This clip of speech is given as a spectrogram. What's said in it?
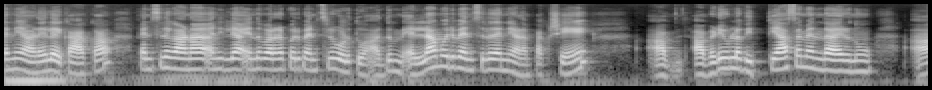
തന്നെയാണ് അല്ലേ? കാക്ക പെൻസിൽ കാണാനില്ല എന്ന് പറഞ്ഞപ്പോൾ ഒരു പെൻസിൽ കൊടുത്തു. അതും എല്ലാം ഒരു പെൻസിൽ തന്നെയാണ്. പക്ഷേ അവിടെയുള്ള വ്യത്യാസം എന്തായിരുന്നു? ആ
